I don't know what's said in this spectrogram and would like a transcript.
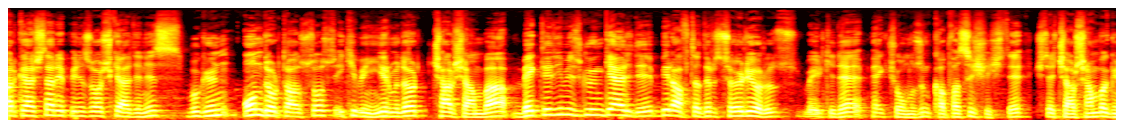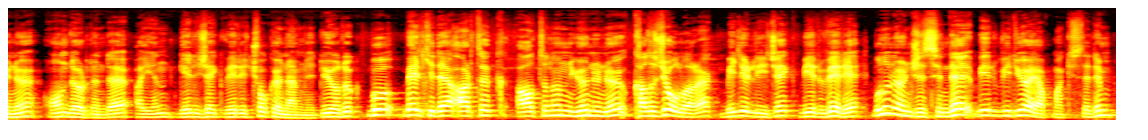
arkadaşlar, hepiniz hoş geldiniz. Bugün 14 Ağustos 2024 Çarşamba. Beklediğimiz gün geldi. Bir haftadır söylüyoruz. Belki de pek çoğumuzun kafası şişti. İşte çarşamba günü 14'ünde ayın gelecek veri çok önemli diyorduk. Bu belki de artık altının yönünü kalıcı olarak belirleyecek bir veri. Bunun öncesinde bir video yapmak istedim.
